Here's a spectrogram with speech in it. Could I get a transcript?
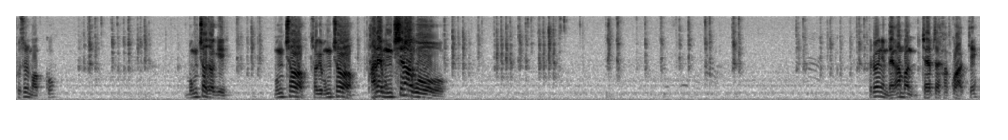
구슬 먹고. 뭉쳐 저기. 뭉쳐. 저기 뭉쳐. 발에 뭉치라고. 프로님 내가 한번 제압자 갖고 갈게.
